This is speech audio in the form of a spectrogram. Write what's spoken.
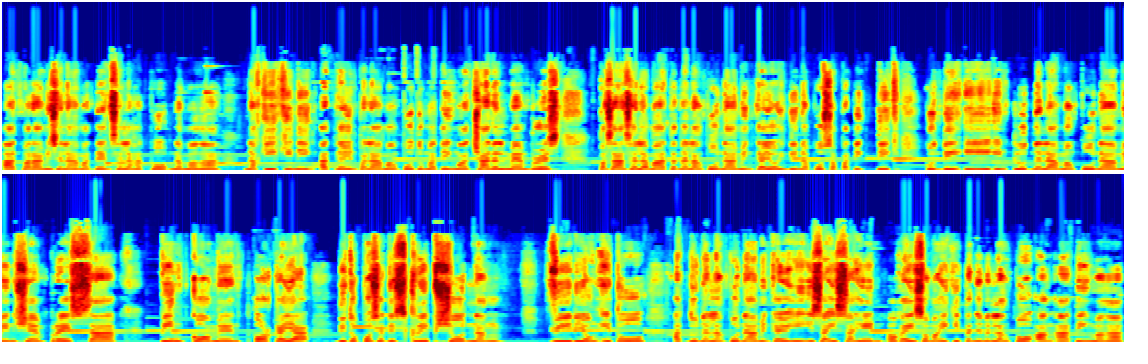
at maraming salamat din sa lahat po ng mga nakikinig at ngayon pa lamang po dumating. Mga channel members, pasasalamatan na lang po namin kayo hindi na po sa patiktik kundi i-include na lamang po namin syempre sa pinned comment or kaya dito po sa description ng videong ito at doon na lang po namin kayo iisa-isahin. Okay? So makikita nyo na lang po ang ating mga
